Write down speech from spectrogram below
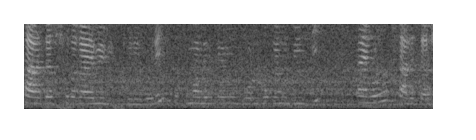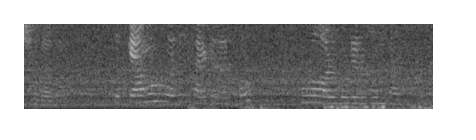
সাড়ে চারশো টাকায় আমি বিক্রি করি। তো তোমাদেরকে আমি বলব কেন বেশি? তাই বললাম সাড়ে চারশো টাকা। তো কেমন হয়েছে শাড়িটা দেখো, পুরো অলরেডি এরকম কাজ করা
